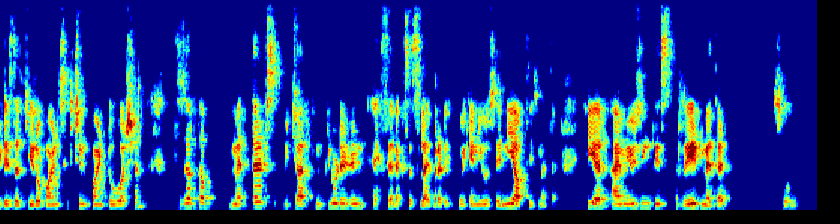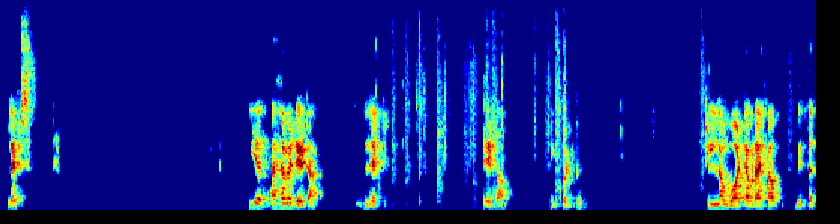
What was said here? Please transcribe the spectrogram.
It is the 0.16.2 version. These are the methods which are included in XLSX library. We can use any of these methods. Here I am using this read method. So let's here I have a data let data equal to till now whatever I have with the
